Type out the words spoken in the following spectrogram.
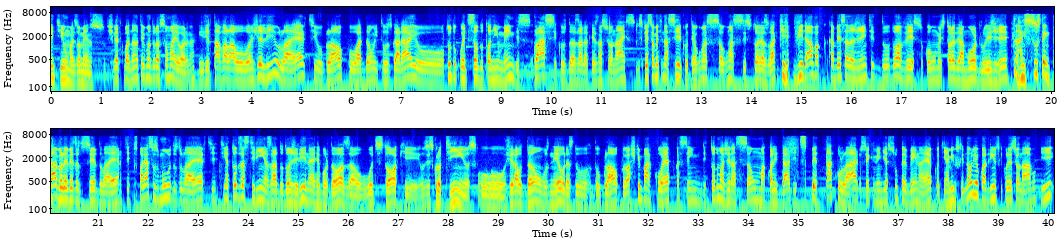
1991, mais ou menos. Chiclete com Banana teve uma duração maior, né? E tava lá o Angeli, o Laerte, o Glauco, o Adão Iturrusgaray, o... tudo com edição do Toninho Mendes, clássicos das HQs nacionais, especialmente na Circo, tem algumas, algumas histórias lá que virava a cabeça da gente do, do avesso, como uma história de amor do Luiz G, a insustentável leveza do ser do Laerte, os palhaços mudos do Laerte, tinha todas as tirinhas lá do Don Angeli, né, Rebordosa, o Woodstock, os escrotinhos, o Geraldão, os neuras do, do Glauco, eu acho que marcou época, assim, de toda uma geração, uma qualidade espetacular, eu sei que vendia super bem na época, eu tinha amigos que não liam quadrinhos, que colecionavam, e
